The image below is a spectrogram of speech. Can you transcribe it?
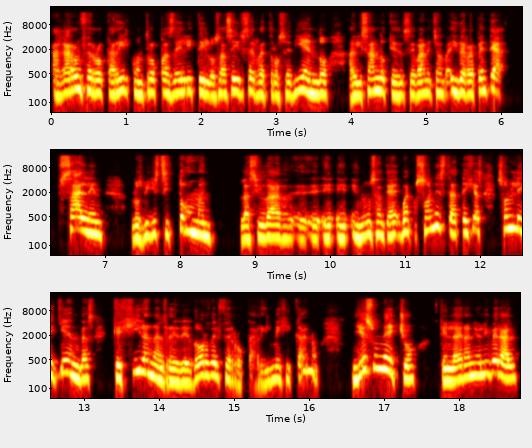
agarra un ferrocarril con tropas de élite y los hace irse retrocediendo, avisando que se van echando, y de repente salen los billetes y toman la ciudad eh, eh, eh, en un Santiago. Bueno, son estrategias, son leyendas que giran alrededor del ferrocarril mexicano. Y es un hecho que en la era neoliberal,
